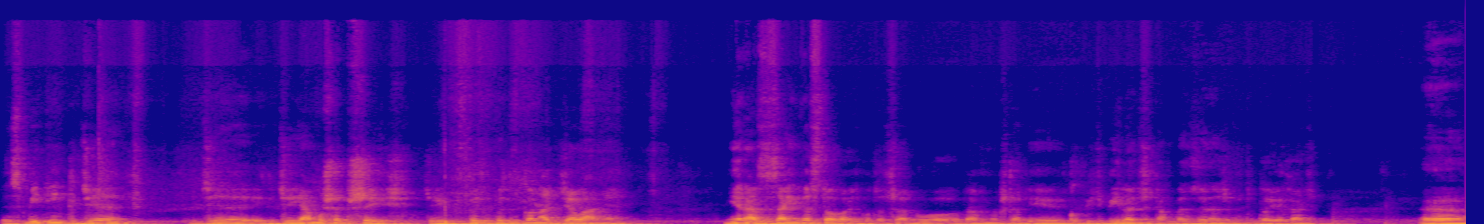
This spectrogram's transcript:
To jest meeting, gdzie, gdzie, gdzie ja muszę przyjść, czyli wy, wykonać działanie, nieraz zainwestować, bo to trzeba było tam na przykład kupić bilet, czy tam benzynę, żeby tu dojechać. E,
